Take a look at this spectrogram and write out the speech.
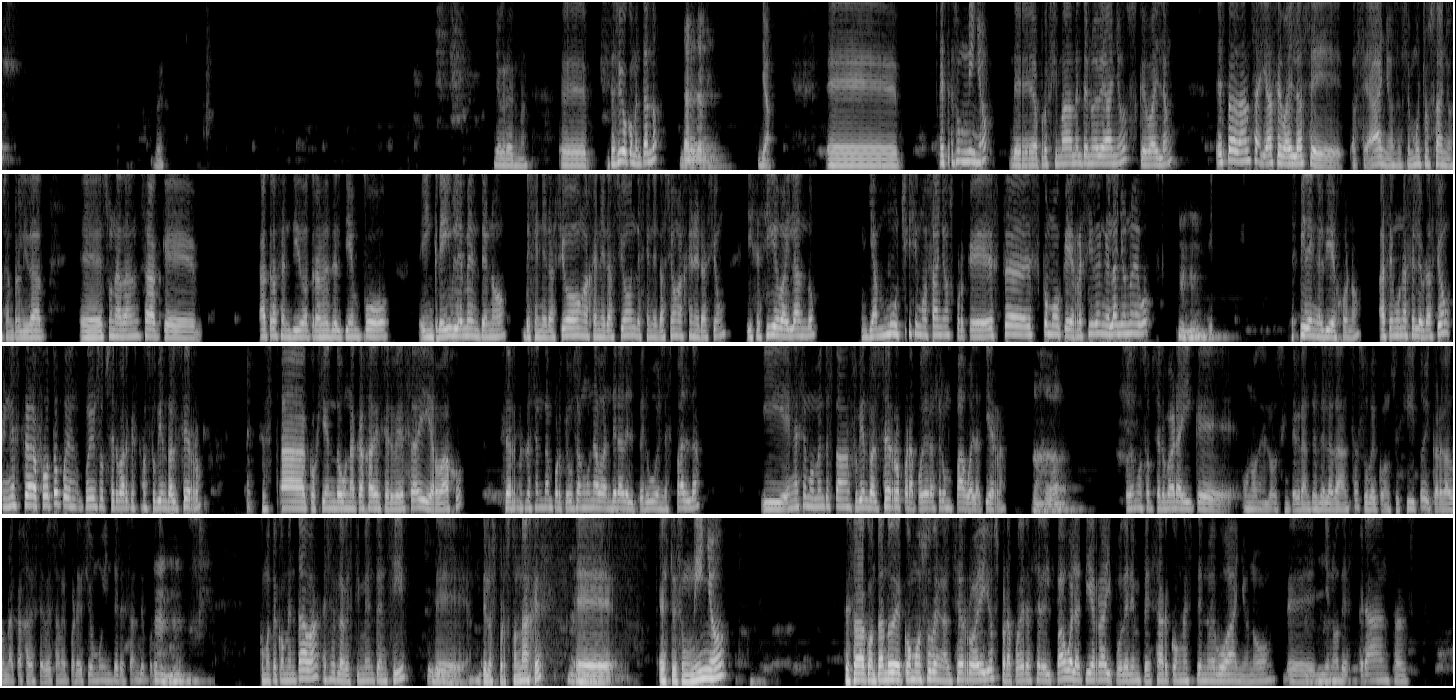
Ya creo que no. Eh, ¿Te sigo comentando? Dale, dale. Ya. Eh, este es un niño de aproximadamente nueve años que bailan. Esta danza ya se baila hace, hace años, hace muchos años en realidad. Eh, es una danza que ha trascendido a través del tiempo increíblemente, ¿no? De generación a generación, de generación a generación, y se sigue bailando ya muchísimos años porque este es como que reciben el año nuevo Ujú. despiden el viejo, ¿no? Hacen una celebración. En esta foto pueden, puedes observar que están subiendo al cerro. Se está cogiendo una caja de cerveza y abajo se representan porque usan una bandera del Perú en la espalda. Y en ese momento estaban subiendo al cerro para poder hacer un pago a la tierra. Ajá. Podemos observar ahí que uno de los integrantes de la danza sube con su hijito y cargado una caja de cerveza. Me pareció muy interesante por eso. Como te comentaba, esa es la vestimenta en sí. Sí, sí, sí. de, los personajes. Eh, este es un niño. Te estaba contando de cómo suben al cerro ellos para poder hacer el pago a la tierra y poder empezar con este nuevo año, ¿no? Eh. Lleno de esperanzas,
